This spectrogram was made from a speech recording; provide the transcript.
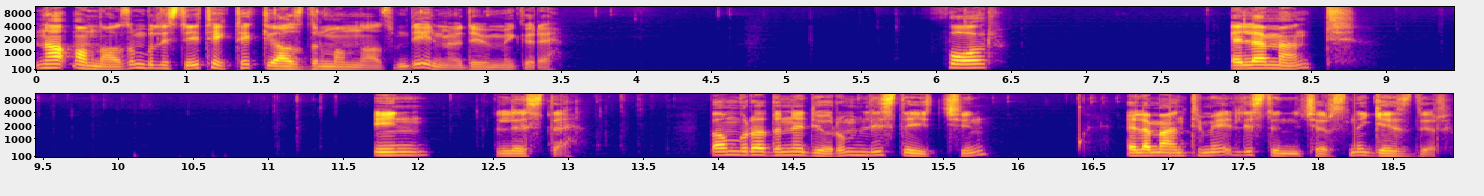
ne yapmam lazım? Bu listeyi tek tek yazdırmam lazım değil mi ödevime göre? For element in liste. Ben burada ne diyorum? Liste için elementimi listenin içerisine gezdir.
